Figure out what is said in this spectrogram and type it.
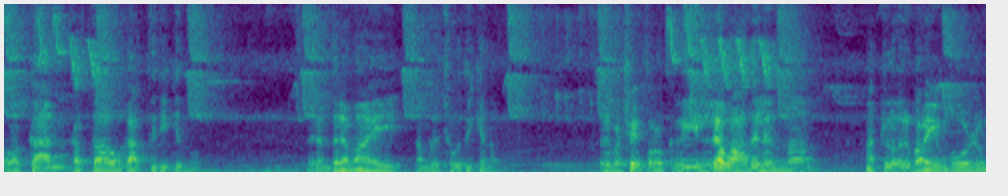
തുറക്കാൻ കർത്താവ് കാത്തിരിക്കുന്നു. നിരന്തരമായി നമ്മൾ ചോദിക്കണം. ഒരു പക്ഷേ തുറക്കുകയില്ല വാതിലെന്ന് മറ്റുള്ളവർ പറയുമ്പോഴും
